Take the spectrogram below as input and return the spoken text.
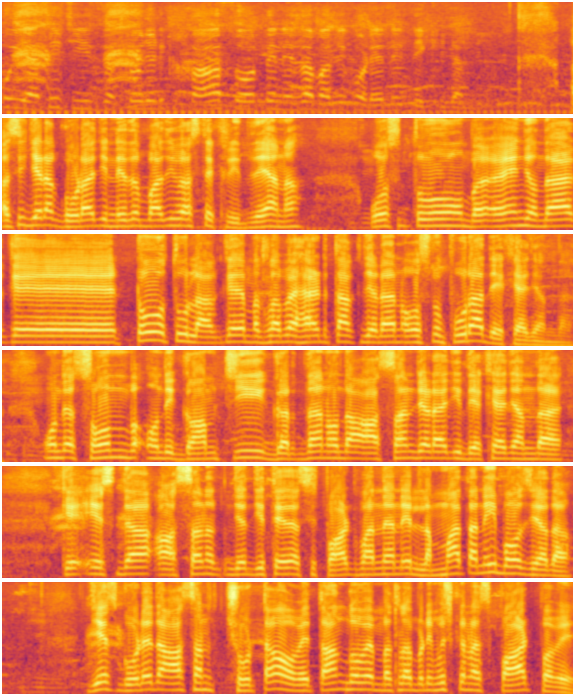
ਕੋਈ ਐਸੀ ਚੀਜ਼ ਦੱਸੋ ਜਿਹੜੀ ਖਾਸ ਤੌਰ ਤੇ ਨਿਜ਼ਾਬਾਜ਼ੀ ਘੋੜੇ ਲਈ ਦੇਖੀ ਜਾਂਦੀ। ਅਸੀਂ ਜਿਹੜਾ ਘੋੜਾ ਜੀ ਨੇਜ਼ਾਬਾਜ਼ੀ ਵਾਸਤੇ ਖਰੀਦਦੇ ਆ ਨਾ, ਉਸ ਤੋਂ ਬ- ਇੰਝ ਹੁੰਦਾ ਕਿ ਟੋ ਤੋਂ ਲੱਗ ਕੇ ਮਤਲਬ ਹੈਡ ਤੱਕ ਜਿਹੜਾ ਨਾ, ਉਸ ਨੂੰ ਪੂਰਾ ਦੇਖਿਆ ਜਾਂਦਾ। ਉਹਦੇ ਸੁੰਬ, ਉਹਦੀ ਗਾਮਚੀ, ਗਰਦਨ, ਉਹਦਾ ਆਸਣ ਜਿਹੜਾ ਜੀ ਦੇਖਿਆ ਜਾਂਦਾ ਕਿ ਇਸ ਦਾ ਆਸਨ ਜਿੱਥੇ ਅਸੀਂ ਪਾਰਟ ਪਾਉਂਦੇ ਨੇ ਲੰਮਾ ਤਾਂ ਨਹੀਂ, ਬਹੁਤ ਜ਼ਿਆਦਾ। ਜਿਸ ਘੋੜੇ ਦਾ ਆਸਨ ਛੋਟਾ ਹੋਵੇ ਤੰਗ ਹੋਵੇ ਮਤਲਬ ਬੜੀ ਮੁਸ਼ਕਿਲ ਨਾਲ ਸਪਾਟ ਪਵੇ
